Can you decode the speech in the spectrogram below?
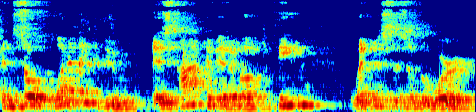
And so what I'd like to do is talk a bit about the theme, witnesses of the word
